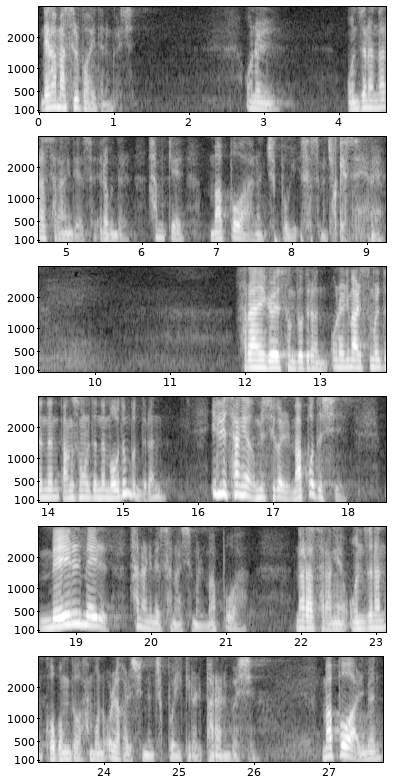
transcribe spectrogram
내가 맛을 봐야 되는 것이. 오늘 온전한 나라 사랑에 대해서 여러분들 함께 맛보아하는 축복이 있었으면 좋겠어요. 네. 사랑의 교회 성도들은 오늘 이 말씀을 듣는 방송을 듣는 모든 분들은 일상의 음식을 맛보듯이 매일매일 하나님의 선하심을 맛보아 나라 사랑의 온전한 고봉도 한번 올라갈 수 있는 축복이 있기를 바라는 것이 맛보아 알면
